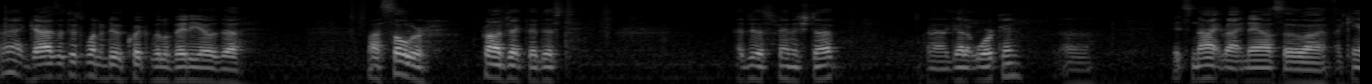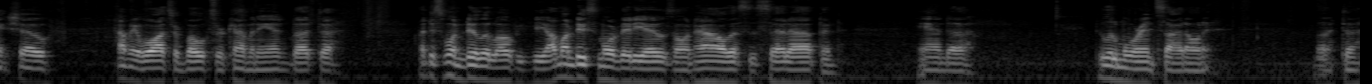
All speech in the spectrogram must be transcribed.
Alright guys, I just want to do a quick little video of the my solar project I just I just finished up. I uh, got it working. Uh, it's night right now so uh, I can't show how many watts or volts are coming in but uh, I just want to do a little overview. I'm going to do some more videos on how this is set up and and uh, do a little more insight on it. But uh,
